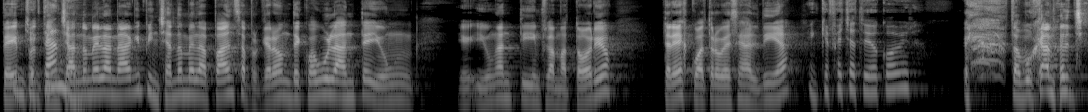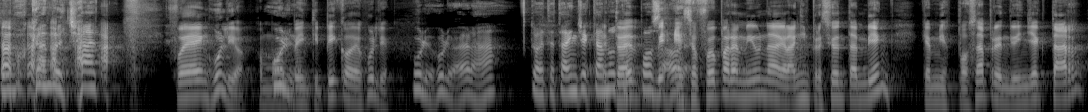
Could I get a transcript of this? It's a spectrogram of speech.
pinchándome la nalga y pinchándome la panza porque era un decoagulante y un, y, un antiinflamatorio tres, cuatro veces al día. ¿En qué fecha te dio COVID? Está buscando el chat. buscando el chat. Fue en julio, como el veintipico de julio. Julio, julio, a ver, ¿ah? Entonces te está inyectando tu esposa. Ahora. Eso fue para mí una gran impresión también, que mi esposa aprendió a inyectar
